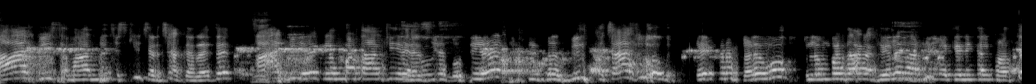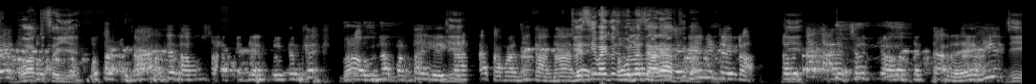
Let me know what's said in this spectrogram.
आज भी समाज में जिसकी चर्चा कर रहे थे आज भी एक लंबरदार की हैसियत होती है कि दस बीस पचास लोग एक तरफ़ खड़े हो तो लंबरदार अकेले लाठी लेके निकल पड़ते। तो सही है। तो बाबू साहब की जेल खुल करके बड़ा होना पड़ता है यही आपका सामाजिक आधार है। कुछ बोलना चाह रहे हैं तब तक आरक्षण की आवश्यकता रहेगी।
